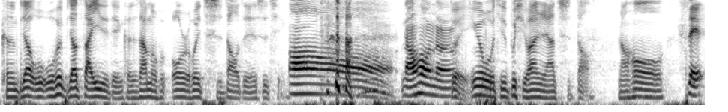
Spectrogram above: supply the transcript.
可能比较我我会比较在意的点，可能是他们会偶尔会迟到这件事情。哦，然后呢？对，因为我其实不喜欢人家迟到。然后谁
